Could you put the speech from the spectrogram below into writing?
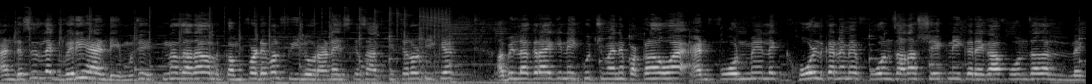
And this is like very handy मुझे इतना ज़्यादा कंफर्टेबल फील हो रहा है ना इसके साथ कि चलो ठीक है। अभी लग रहा है कि नहीं कुछ मैंने पकड़ा हुआ है एंड फ़ोन में लाइक होल्ड करने में फ़ोन ज़्यादा शेक नहीं करेगा फ़ोन ज़्यादा लाइक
